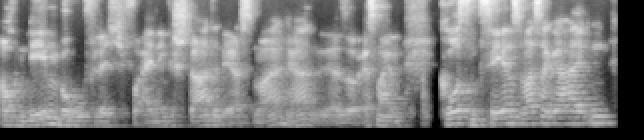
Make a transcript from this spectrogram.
Auch nebenberuflich vor allen Dingen gestartet erstmal. Ja, also erstmal einen großen Zeh ins Wasser gehalten,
